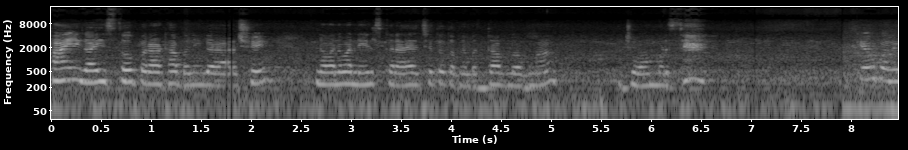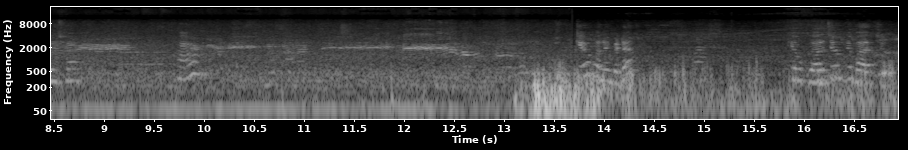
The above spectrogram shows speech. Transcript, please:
હાય ગાઈઝ તો પરાઠા બની ગયા છે નવા નવા નેલ્સ કરાયા છે તો તમને બધા બ્લોગમાં જોવા મળશે કેવું બન્યું છે હા કેવું બન્યું બેટા કેવું ઘર જેવું કે બહાર જેવું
